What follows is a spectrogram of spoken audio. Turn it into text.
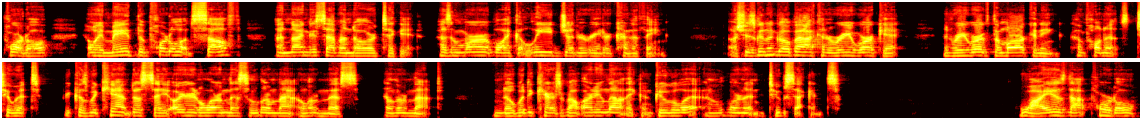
portal, and we made the portal itself a $97 ticket as more of like a lead generator kind of thing. Now she's going to go back and rework it and rework the marketing components to it because we can't just say, oh, you're going to learn this and learn that and learn this and learn that. Nobody cares about learning that. They can Google it and learn it in two seconds. Why is that portal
